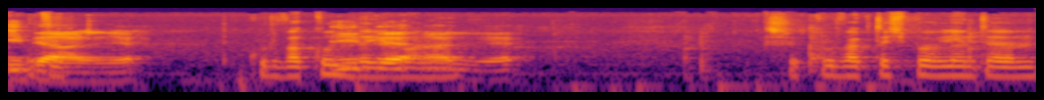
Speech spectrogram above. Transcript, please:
Idealnie. Kurwa jebane. Idealnie. Jeszcze kurwa ktoś powinien ten...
